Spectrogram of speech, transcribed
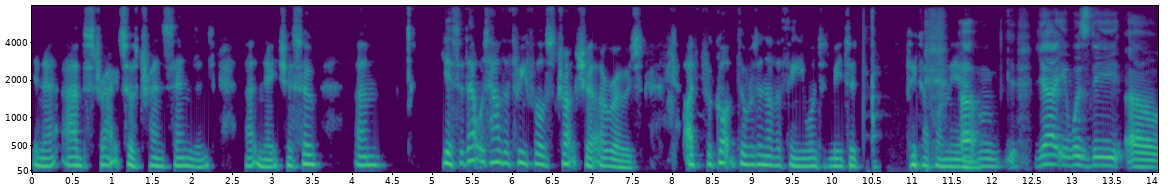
in their abstract, sort of transcendent uh, nature. So, um, yeah, so that was how the threefold structure arose. I forgot there was another thing you wanted me to pick up on the um, yeah it was the uh,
